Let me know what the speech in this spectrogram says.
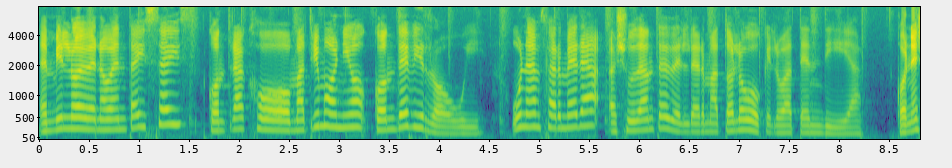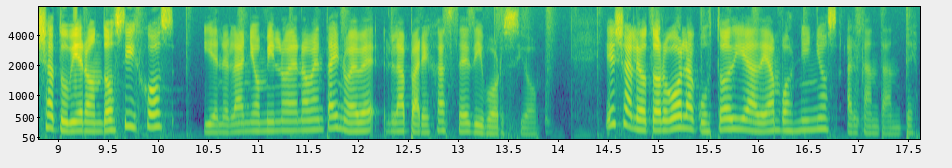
En 1996 contrajo matrimonio con Debbie Rowe, una enfermera ayudante del dermatólogo que lo atendía. Con ella tuvieron dos hijos y en el año 1999 la pareja se divorció. Ella le otorgó la custodia de ambos niños al cantante.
